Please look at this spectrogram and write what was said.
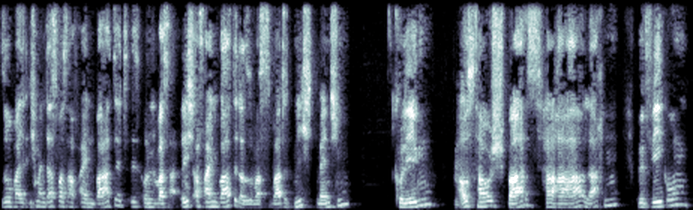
So, weil ich meine, das, was auf einen wartet, ist, und was nicht auf einen wartet, also was wartet nicht Menschen, Kollegen. Austausch, Spaß, hahaha, Lachen, Bewegung.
